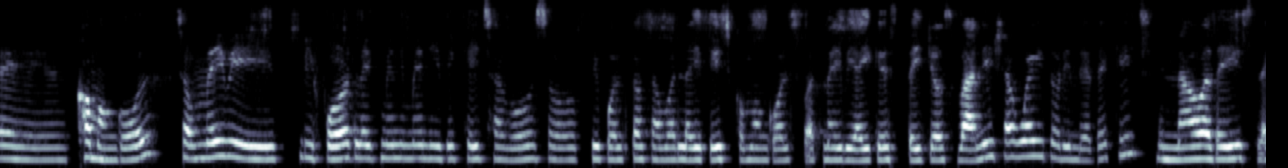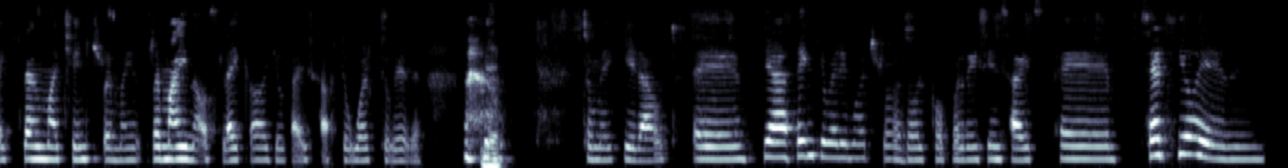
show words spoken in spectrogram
a common goal. So maybe before, like many, many decades ago, so people talk about like these common goals, but maybe I guess they just vanish away during the decades. And nowadays, like climate change remind, remind us like, oh, you guys have to work together. Yeah. to make it out. Uh, yeah, thank you very much, Rodolfo, for these insights. Uh, Sergio and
